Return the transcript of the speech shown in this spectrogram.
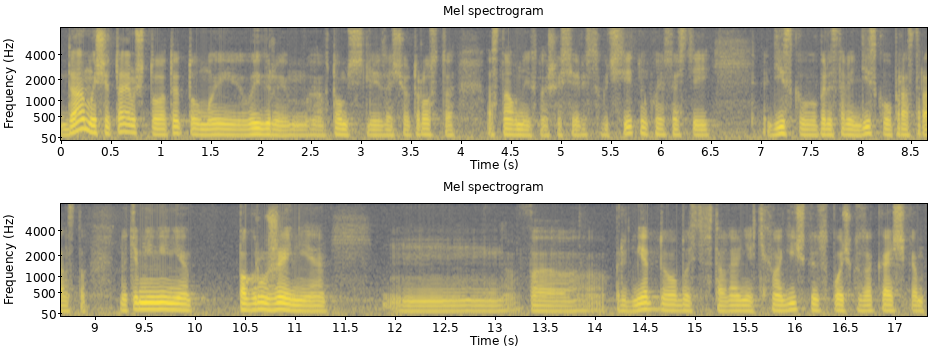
Да, мы считаем, что от этого мы выиграем, в том числе и за счет роста основных наших сервисов вычислительных мощностей, дискового предоставления дискового пространства. Но тем не менее погружение в предметную область, вставление в технологическую цепочку заказчиком,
